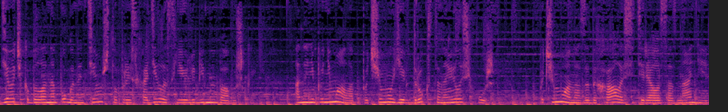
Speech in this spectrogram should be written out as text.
Девочка была напугана тем, что происходило с ее любимой бабушкой. Она не понимала, почему ей вдруг становилось хуже, почему она задыхалась и теряла сознание,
